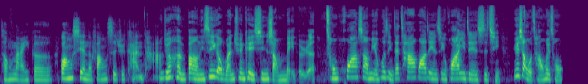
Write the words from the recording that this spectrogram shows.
从哪一个光线的方式去看它，我觉得很棒。你是一个完全可以欣赏美的人，从花上面，或是你在插花这件事情、花艺这件事情，因为像我常会从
